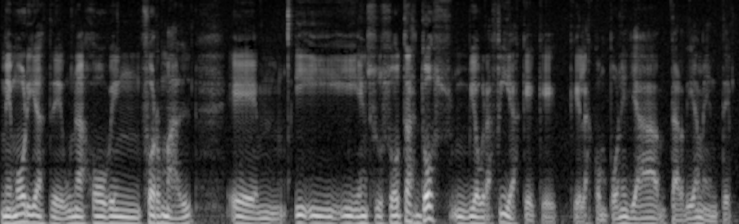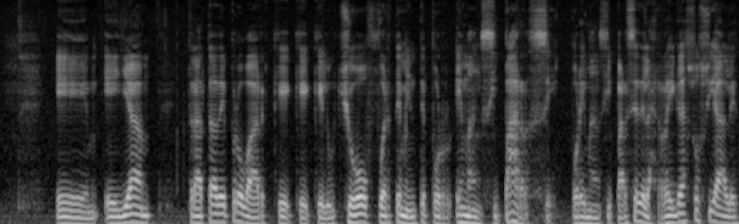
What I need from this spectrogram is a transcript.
Memorias de una joven formal, eh, y, en sus otras dos biografías que, que, las compone ya tardíamente, ella trata de probar que, luchó fuertemente por emanciparse, por emanciparse de las reglas sociales,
